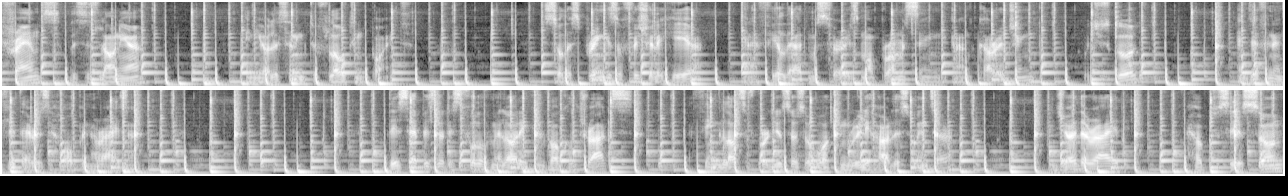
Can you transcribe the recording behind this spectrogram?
my friends, this is Lonya, and you're listening to Floating Point. So the spring is officially here, and I feel the atmosphere is more promising and encouraging, which is good, and definitely there is a hope in the horizon. This episode is full of melodic and vocal tracks. I think lots of producers are working really hard this winter. Enjoy the ride. I hope to see you soon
